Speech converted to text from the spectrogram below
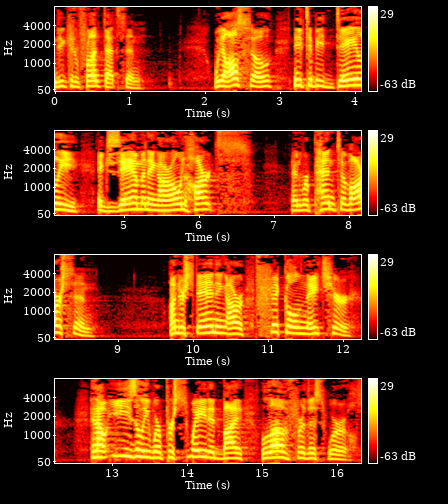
We need to confront that sin. We also need to be daily examining our own hearts and repent of our sin understanding our fickle nature and how easily we're persuaded by love for this world.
